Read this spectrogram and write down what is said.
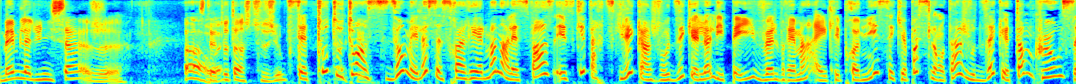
même l'alunissage, Ah, c'était ouais. tout en studio. C'était tout, tout, tout en studio, mais là, ce sera réellement dans l'espace. Et ce qui est particulier quand je vous dis que là, les pays veulent vraiment être les premiers, c'est qu'il n'y a pas si longtemps, je vous disais que Tom Cruise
